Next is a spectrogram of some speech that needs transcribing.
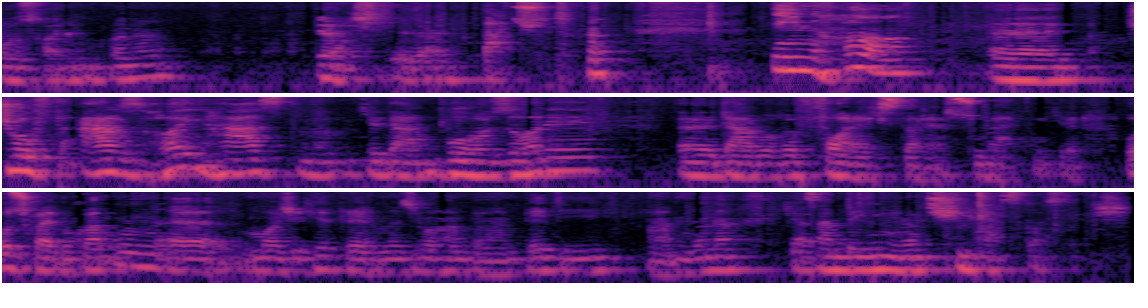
عذرخواهی می‌کنم؟ ببخشید بد شد. اینها جفت ارزهایی هست که در بازار در واقع فارکس داره صورت می‌گیره. عذرخواهی می‌کنم. اون ماژیک قرمز رو هم به من بدید. ممنونم که اصلا بگیم اینا چی هست داستانش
